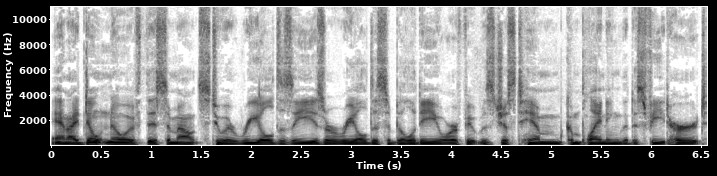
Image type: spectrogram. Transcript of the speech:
And I don't know if this amounts to a real disease or a real disability or if it was just him complaining that his feet hurt.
